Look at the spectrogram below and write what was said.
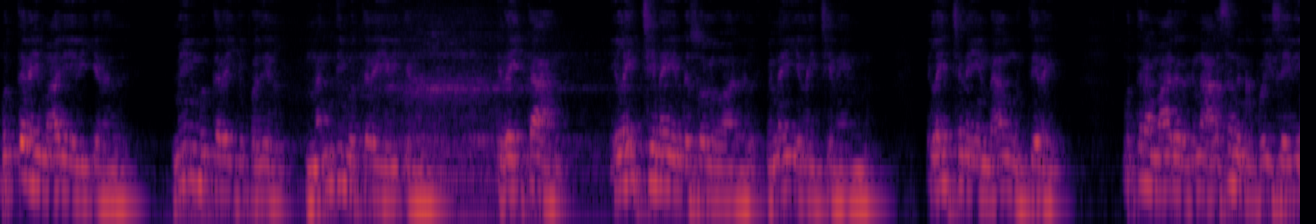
முத்திரை மாறி இருக்கிறது. மீன் முத்திரைக்கு பதில் நந்தி முத்திரை இருக்கிறது. இதைத்தான் இலைச்சினை என்று சொல்லுவார்கள். வினை இலைச்சினைன்னு இலைச்சினை என்றால் முத்திரை. முத்திரை மாறி இருக்குன்னு அரசனுக்கு போய் செய்தி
